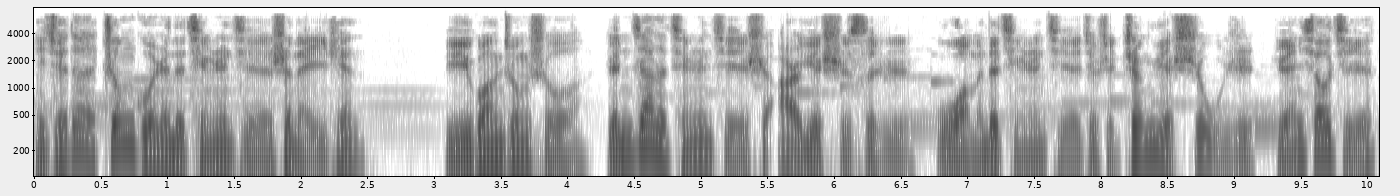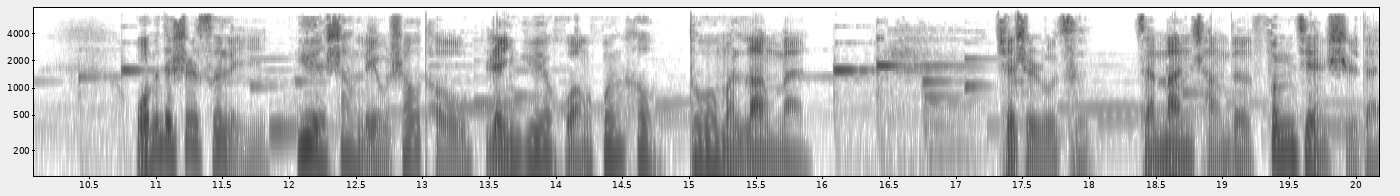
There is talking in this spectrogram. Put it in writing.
你觉得中国人的情人节是哪一天？余光中说：“人家的情人节是二月十四日，我们的情人节就是正月十五日元宵节。我们的诗词里‘月上柳梢头，人约黄昏后’多么浪漫。”确实如此，在漫长的封建时代，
